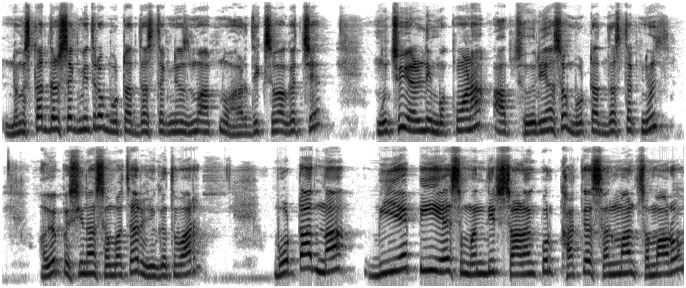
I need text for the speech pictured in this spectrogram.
નમસ્કાર દર્શક મિત્રો, બોટાદ દસ્તક ન્યૂઝમાં આપનું હાર્દિક સ્વાગત છે. હું છું એલડી મકવાણા, આપ જોઈ રહ્યા છો બોટાદ દસ્તક ન્યૂઝ. હવે પછીના સમાચાર વિગતવાર. બોટાદના બીએપીએસ મંદિર સાળંગપુર ખાતે સન્માન સમારોહ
